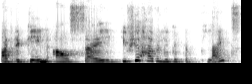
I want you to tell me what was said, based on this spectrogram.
But again, I'll say if you have a look at the plate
